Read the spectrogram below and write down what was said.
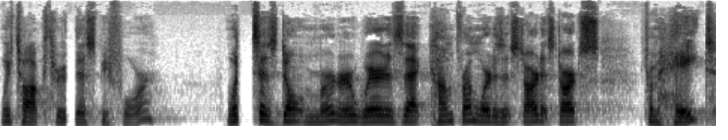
We've talked through this before. When he says don't murder, where does that come from? Where does it start? It starts from hate.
